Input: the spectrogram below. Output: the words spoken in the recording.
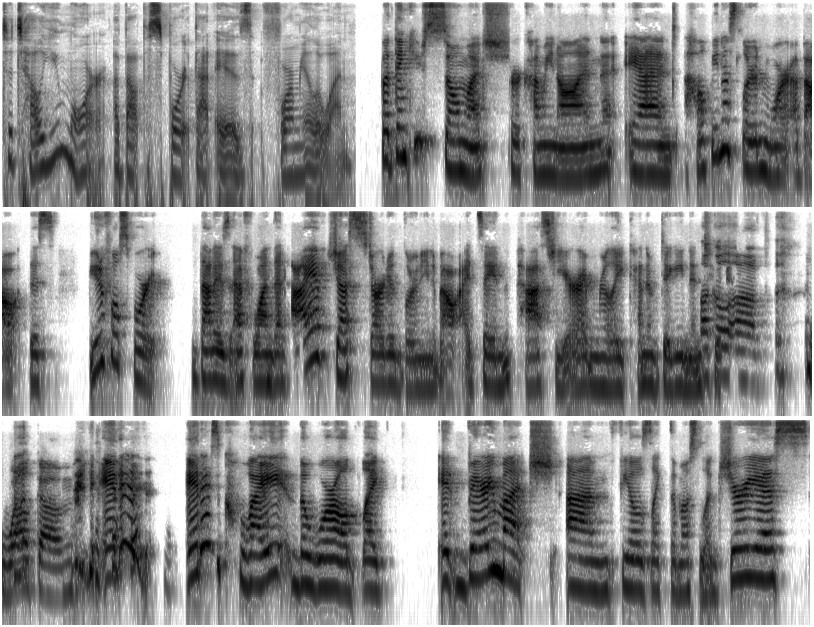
to tell you more about the sport that is Formula One. But thank you so much for coming on and helping us learn more about this beautiful sport that is F1 that I have just started learning about. I'd say in the past year, I'm really kind of digging into Buckle it. up. Welcome. it is it is quite the world. Like it very much um, feels like the most luxurious,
